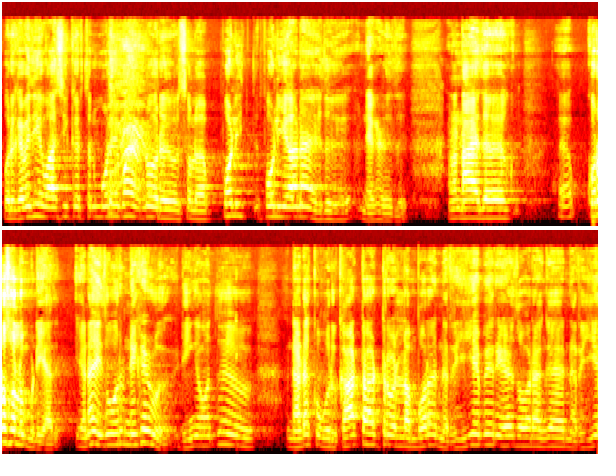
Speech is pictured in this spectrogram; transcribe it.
ஒரு கவிதையை வாசிக்கிறதன் மூலயமா இன்னொரு சில போலி போலியான இது நிகழுது. ஆனால் நான் இதை குறை சொல்ல முடியாது. ஏன்னா இது ஒரு நிகழ்வு. நீங்கள் வந்து நடக்கும் ஒரு காட்டாற்று வெள்ளம் போல் நிறைய பேர் எழுத வராங்க நிறைய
